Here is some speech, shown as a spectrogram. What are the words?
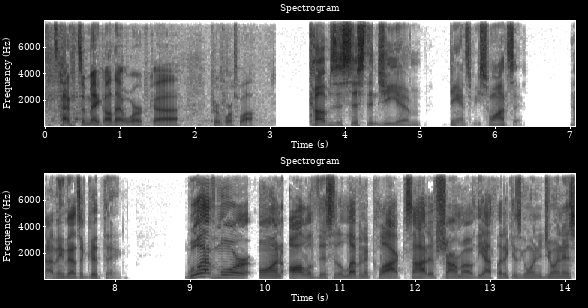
time to make all that work uh, prove worthwhile. Cubs assistant GM Dansby Swanson. And I think that's a good thing. We'll have more on all of this at 11 o'clock. Sahadev Sharma of The Athletic is going to join us.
